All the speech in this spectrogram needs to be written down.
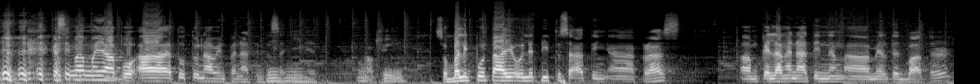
Kasi mamaya po, ah, tutunawin pa natin to sa init. Okay. So balik po tayo ulit dito sa ating ah, crust. Um, kailangan natin ng ah, melted butter.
